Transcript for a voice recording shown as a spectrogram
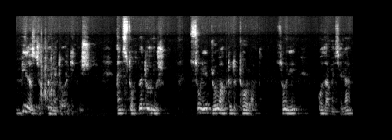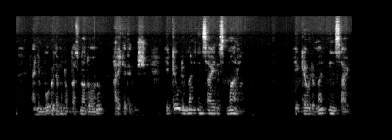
birazcık öne doğru gitmiş. And stop ve durmuş. Sony drove up to the booth. Sony o da mesela yani bu ödeme noktasına doğru hareket etmiş. He gave the man inside his money. He gave the man inside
